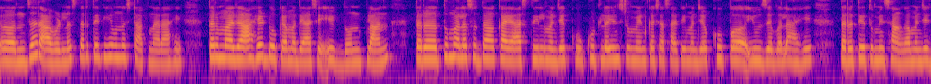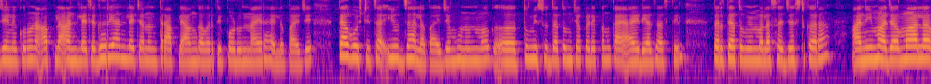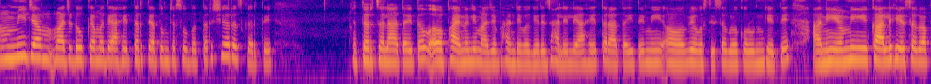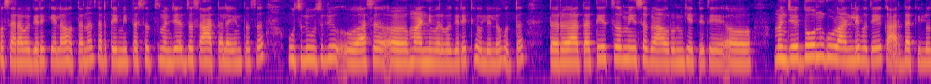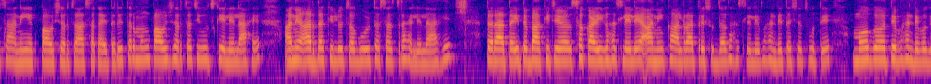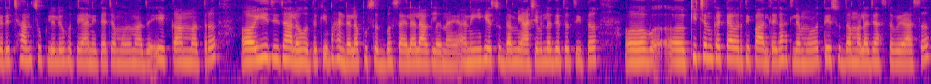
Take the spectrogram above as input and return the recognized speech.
जर आवडलंच तर ते घेऊनच टाकणार आहे. तर माझ्या आहेत डोक्यामध्ये असे एक दोन प्लान तर तुम्हालासुद्धा तुम्हाला सुद्धा काय असतील म्हणजे कु कुठलं इन्स्ट्रुमेंट कशासाठी म्हणजे खूप युजेबल आहे. तर ते तुम्ही सांगा. म्हणजे जेणेकरून आपलं आणल्याच्या घरी आणल्याच्या नंतर आपल्या अंगावरती पडून नाही राहिलं पाहिजे. त्या गोष्टीचा यूज झाला पाहिजे. म्हणून मग तुम्हीसुद्धा तुमच्याकडे पण काय आयडियाज असतील तर त्या तुम्ही मला सजेस्ट करा. आणि माझ्या मला मी ज्या माझ्या डोक्यामध्ये आहेत तर त्या तुमच्यासोबत तर शेअरच करते. तर चला आता इथं फायनली माझे भांडे वगैरे झालेले आहेत. तर आता इथे मी व्यवस्थित सगळं करून घेते. आणि मी काल हे सगळा पसारा वगैरे केला होता ना तर ते मी तसंच म्हणजे जसं हाताला येईन तसं उचलू उचलू असं मांडणीवर वगैरे ठेवलेलं होतं. तर आता तेच मी सगळं आवरून घेते. ते म्हणजे दोन गूळ आणले होते. एक अर्धा किलोचा आणि एक पावशरचा असा काहीतरी. तर मग पावशरचाच यूज केलेला आहे. आणि अर्धा किलोचा गूळ तसाच राहिलेला आहे. तर आता इथे बाकीचे सकाळी घासलेले आणि काल रात्रीसुद्धा घासलेले भांडे तसेच होते. मग ते भांडे वगैरे छान सुकलेले होते आणि त्याच्यामुळे माझं एक काम मात्र इझी झालं होतं की भांड्याला पुसत बसायला लागलं नाही. आणि हे सुद्धा मी असे लगेचच इथं किचन कट्ट्यावरती पालते घातल्यामुळं ते सुद्धा मला जास्त वेळ असं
